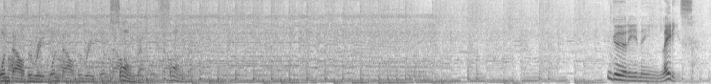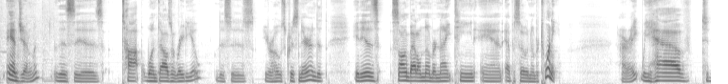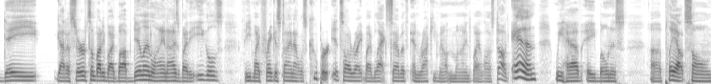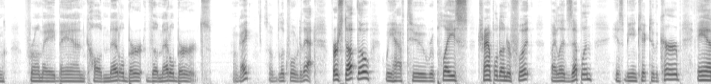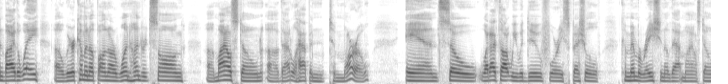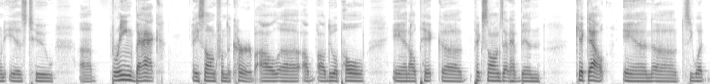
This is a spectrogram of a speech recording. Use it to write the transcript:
1000 Radio. 1000 Radio. Song Battle. Song Battle. Good evening, ladies and gentlemen. This is Top 1000 Radio. This is your host, Chris Nairn. It is Song Battle number 19 and episode number 20. All right, we have today Gotta Serve Somebody by Bob Dylan, Lyin' Eyes by the Eagles, Feed My Frankenstein, Alice Cooper, It's Alright by Black Sabbath, and Rocky Mountain Mines by Lost Dog. And we have a bonus uh, playout song from a band called Metal Bir- The Metal Birds. Okay, so look forward to that. First up, though, we have to replace Trampled Underfoot by Led Zeppelin. It's being kicked to the curb. And by the way, uh, we're coming up on our 100 song uh, milestone. Uh, that'll happen tomorrow. And so, what I thought we would do for a special commemoration of that milestone is to uh, bring back a song from the curb. I'll uh, I'll I'll do a poll, and I'll pick uh, pick songs that have been kicked out and see what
